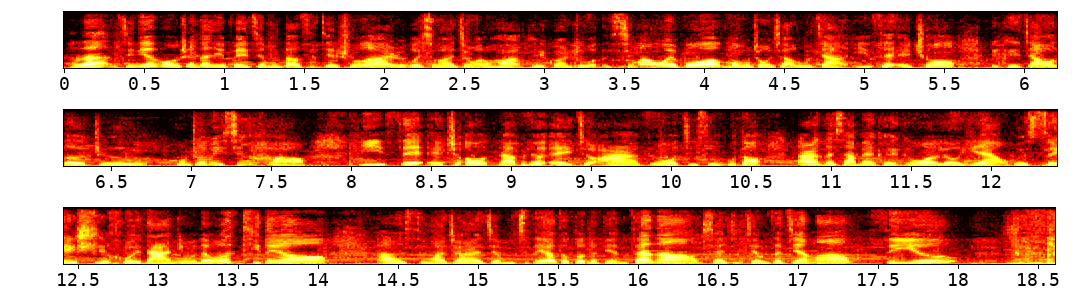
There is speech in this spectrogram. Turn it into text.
好了，今天萌神带你飞节目到此结束了。如果喜欢九儿的话，可以关注我的新浪微博“萌种小鹿酱 E C H O”，也可以加我的这个公众微信号 “E C H O W A 九二”跟我进行互动。当然，在下面可以跟我留言，我会随时回答你们的问题的哟。啊，喜欢九儿的节目，记得要多多的点赞哦。下期节目再见了，See you。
